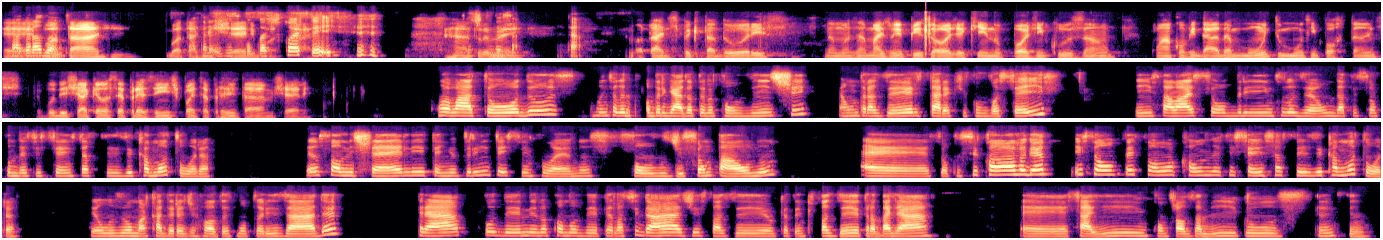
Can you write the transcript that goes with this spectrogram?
É, boa tarde. Boa tarde, Peraí, Michele. desculpa, Boa te cortei. Ah, tudo bem. Tá. Boa tarde, espectadores. Estamos a mais um episódio aqui no Pod Inclusão com uma convidada muito, muito importante. Eu vou deixar que ela se apresente. Pode se apresentar, Michele. Olá a todos, muito obrigada pelo convite. É um prazer estar aqui com vocês e falar sobre inclusão da pessoa com deficiência física motora. Eu sou Michele, tenho 35 anos, sou de São Paulo, é, sou psicóloga e sou pessoa com deficiência física motora. Eu uso uma cadeira de rodas motorizada para poder me locomover pela cidade, fazer o que eu tenho que fazer, trabalhar, é, sair, encontrar os amigos, enfim.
